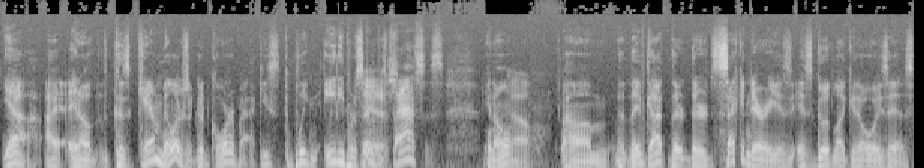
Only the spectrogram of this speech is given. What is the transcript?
Yeah, I you know because Cam Miller's a good quarterback. He's completing eighty percent of his passes. You know, um, they've got their their secondary is, is good like it always is.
